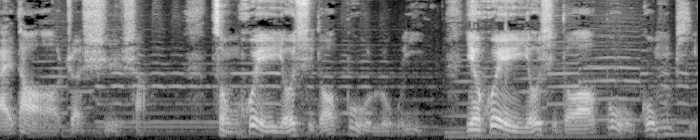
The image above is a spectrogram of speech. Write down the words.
来到这世上，总会有许多不如意，也会有许多不公平，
